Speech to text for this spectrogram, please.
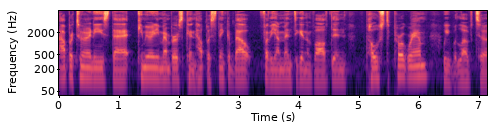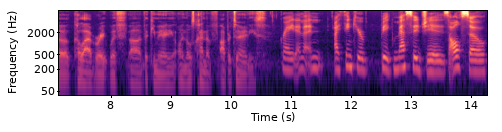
opportunities that community members can help us think about for the young men to get involved in post program, we would love to collaborate with uh, the community on those kind of opportunities. Great. And, and I think your big message is also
